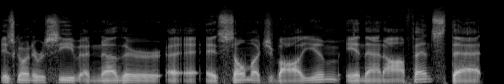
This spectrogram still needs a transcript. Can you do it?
is going to receive another uh, uh, so much volume in that offense that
